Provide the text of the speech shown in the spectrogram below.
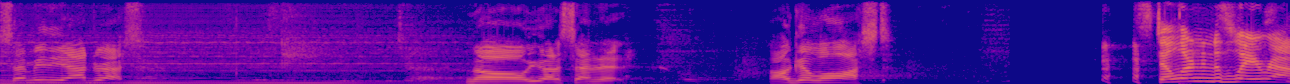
Send me the address. No, you gotta send it. I'll get lost. Still learning his way around.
